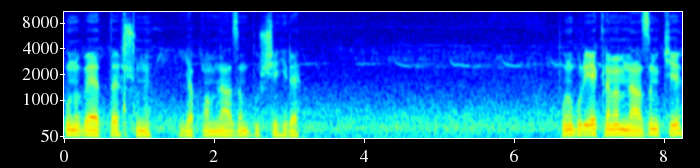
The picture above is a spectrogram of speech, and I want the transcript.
bunu veyahut da şunu yapmam lazım bu şehire. Bunu buraya eklemem lazım ki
